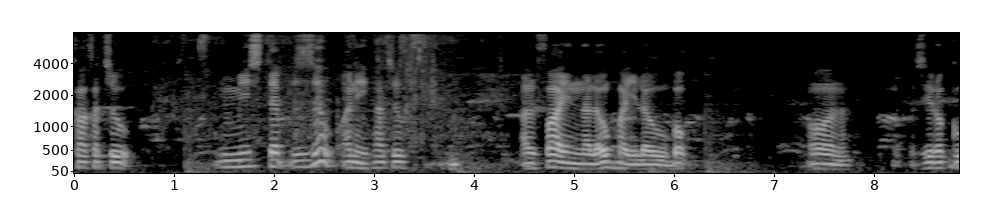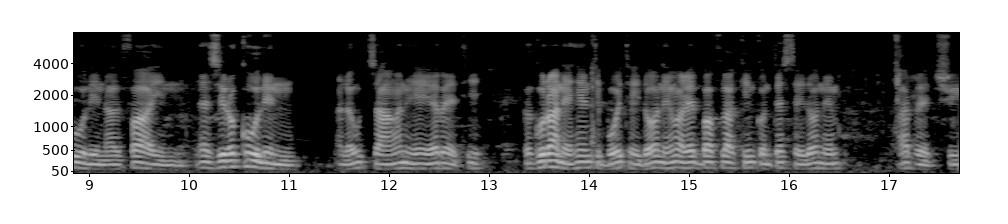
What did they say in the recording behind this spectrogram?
Kha kha chu mi step zeu ani kha chu alpha in na lo mai lo bok. On zero cool in alpha in eh, zero cool in alo chang ani eh, e re thi ka gura ne hen ti boy thei do ne ma red buff la king contest thei do ne a re chi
